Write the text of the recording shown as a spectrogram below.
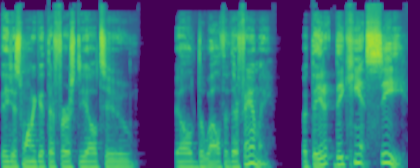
they just want to get their first deal to build the wealth of their family. But they, they can't see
